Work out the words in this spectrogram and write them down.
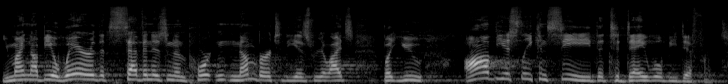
You might not be aware that seven is an important number to the Israelites, but you obviously can see that today will be different.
